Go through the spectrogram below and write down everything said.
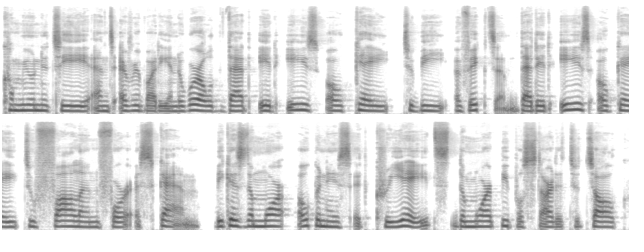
community and everybody in the world that it is okay to be a victim, that it is okay to fallen for a scam. Because the more openness it creates, the more people started to talk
